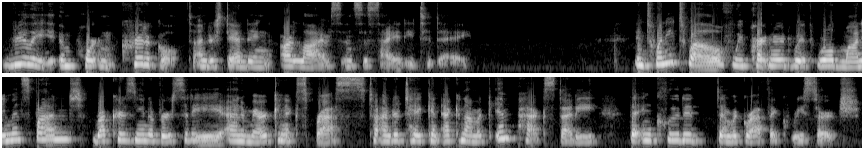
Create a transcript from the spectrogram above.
really important, critical to understanding our lives and society today. In 2012, we partnered with World Monuments Fund, Rutgers University, and American Express to undertake an economic impact study that included demographic research.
